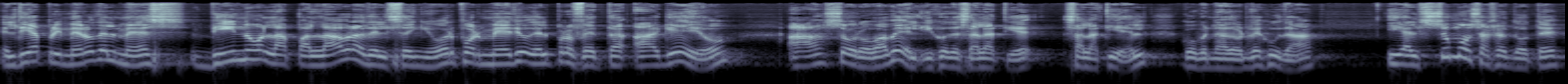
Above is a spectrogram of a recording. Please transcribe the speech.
el día primero del mes, vino la palabra del Señor por medio del profeta Ageo a Zorobabel, hijo de Salatiel, gobernador de Judá, y al sumo sacerdote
